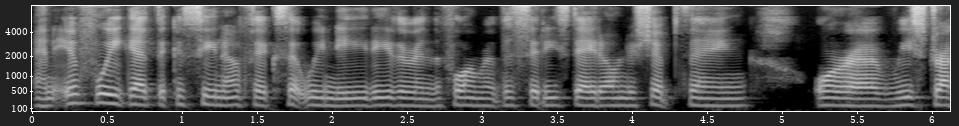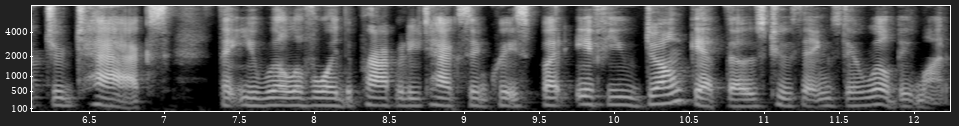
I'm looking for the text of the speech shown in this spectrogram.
and if we get the casino fix that we need, either in the form of the city state ownership thing or a restructured tax, that you will avoid the property tax increase. But if you don't get those two things, there will be one.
